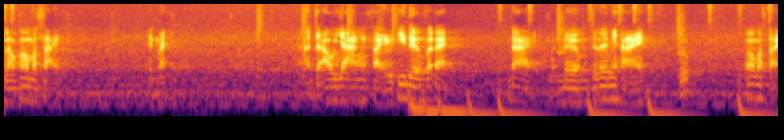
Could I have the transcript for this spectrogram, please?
เราก็ามาใส่เห็นไหมอาจจะเอายางใส่ไว้ที่เดิมก็ได้ ได้เหมือนเดิมจะได้ไม่หายปุ๊บก็มาใส่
